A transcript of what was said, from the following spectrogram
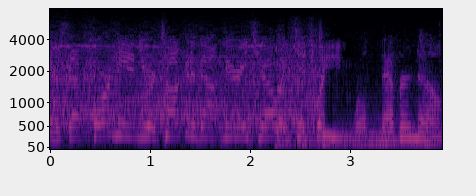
There's that forehand you were talking about, Mary Joe. Did 15. We'll never know.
